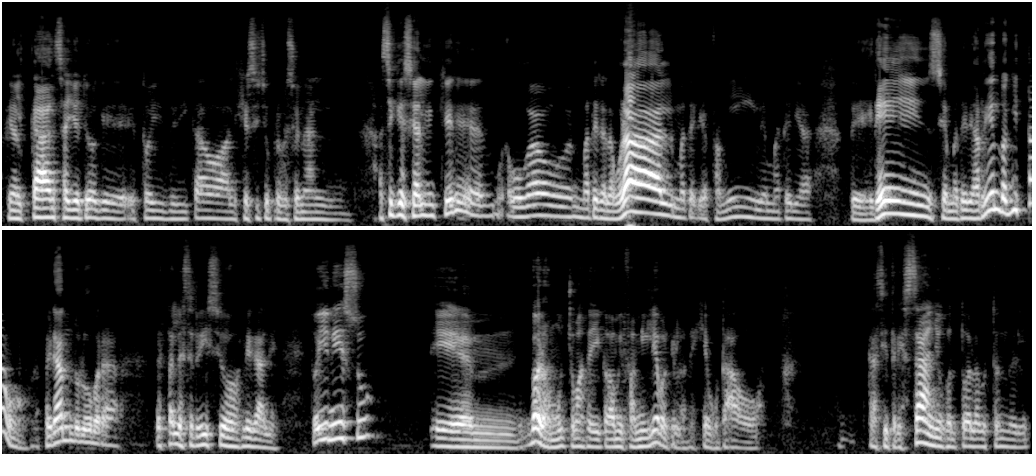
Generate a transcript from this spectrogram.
al final cansa, yo tengo que, estoy dedicado al ejercicio profesional. Así que si alguien quiere, abogado en materia laboral, en materia de familia, en materia de herencia, en materia de arriendo, aquí estamos, esperándolo para prestarle servicios legales. Estoy en eso, eh, bueno, mucho más dedicado a mi familia, porque los dejé votados casi tres años con toda la cuestión del...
